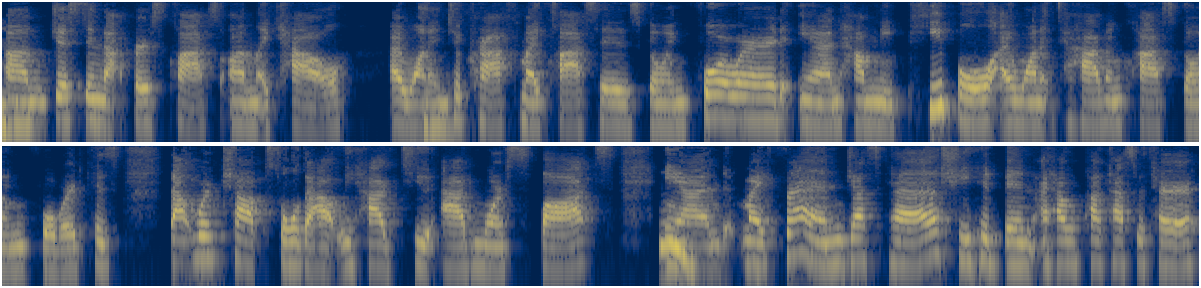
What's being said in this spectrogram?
mm-hmm. um, just in that first class on like how I wanted mm-hmm. to craft my classes going forward and how many people I wanted to have in class going forward because that workshop sold out. We had to add more spots. Mm. And my friend Jessica, she had been, I have a podcast with her,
